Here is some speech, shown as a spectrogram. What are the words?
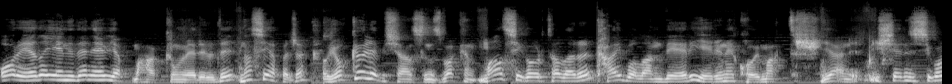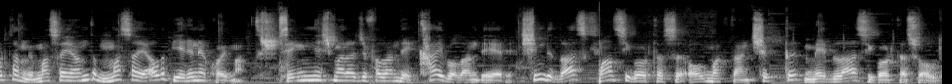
oraya da yeniden ev yapma hakkım verildi. Nasıl yapacak? Yok öyle bir şansınız. Bakın mal sigortaları kaybolan değeri yerine koymaktır. Yani iş yerinizi sigorta mı? Masa yandı? Masayı alıp yerine koymaktır. Zenginleşme aracı falan değil. Kaybolan değeri. Şimdi DASK mal sigortası olmaktan çıktı. Meblağ sigortası oldu.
